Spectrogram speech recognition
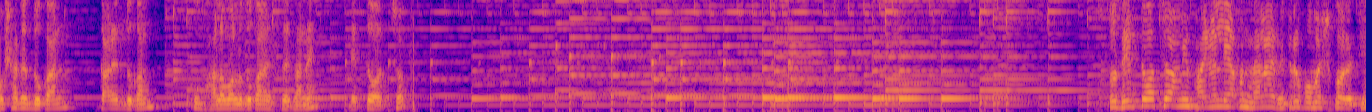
প্রসাদের দোকান, কারের দোকান, খুব ভালো ভালো দোকান এসছে এখানে, দেখতে পাচ্ছ। তো দেখতে পাচ্ছ, আমি ফাইনালি এখন মেলার ভিতরে প্রবেশ করেছি।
